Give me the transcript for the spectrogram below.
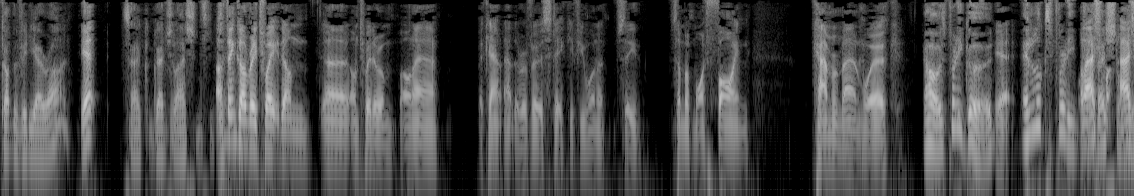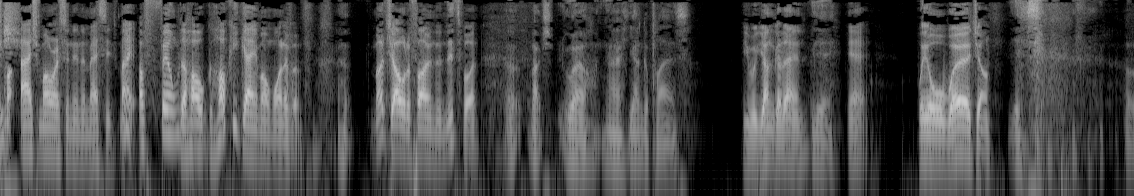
got the video right. yep. So congratulations. To I think I retweeted on uh, on Twitter on, on our account at the Reverse Stick. If you want to see some of my fine cameraman work, Oh, it was pretty good. yeah. It looks pretty Well, Ash. Ash, Ash Morrison in a message, mate. I filmed a whole hockey game on one of them. Much older phone than this one. Uh, much well, no younger players. You were younger then, Yeah. yeah. We all were, John. Yes. a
